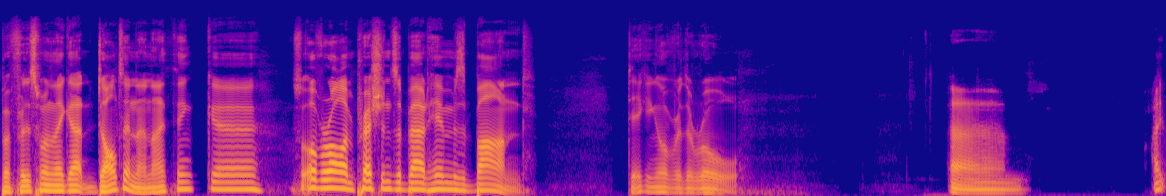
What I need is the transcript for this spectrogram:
but for this one, they got Dalton, and I think uh, so. Overall impressions about him as Bond taking over the role. Um, I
